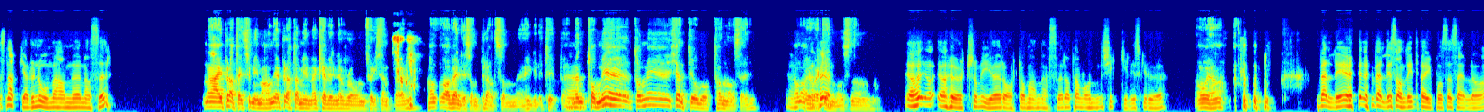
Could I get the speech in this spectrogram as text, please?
snakker du noe med han eh, Nasser? Nei, jeg prata ikke så mye med han. Jeg prata mye med Kevin Levrone f.eks. Han var veldig sånn pratsom, hyggelig type. Ja. Men Tommy, Tommy kjente jo godt han Nasser. Han har jo vært hjemme hos nå. Jeg, jeg, jeg, har hørt så mye rart om han Nasser, at han var en skikkelig skrue. Å ja. Veldig, veldig sånn litt høy på seg selv og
